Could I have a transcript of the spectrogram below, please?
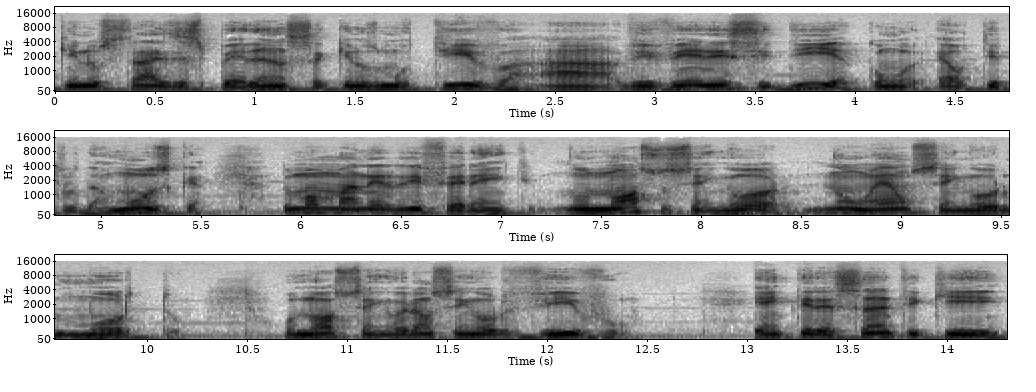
que nos traz esperança, que nos motiva a viver esse dia, como é o título da música, de uma maneira diferente. O nosso Senhor não é um Senhor morto. O nosso Senhor é um Senhor vivo. É interessante que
